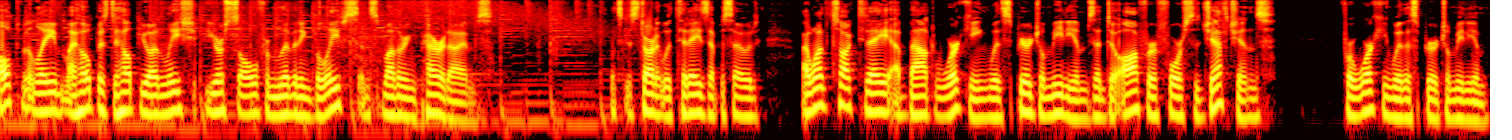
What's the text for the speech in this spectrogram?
Ultimately, my hope is to help you unleash your soul from limiting beliefs and smothering paradigms. Let's get started with today's episode I want to talk today about working with spiritual mediums and to offer four suggestions for working with a spiritual medium.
